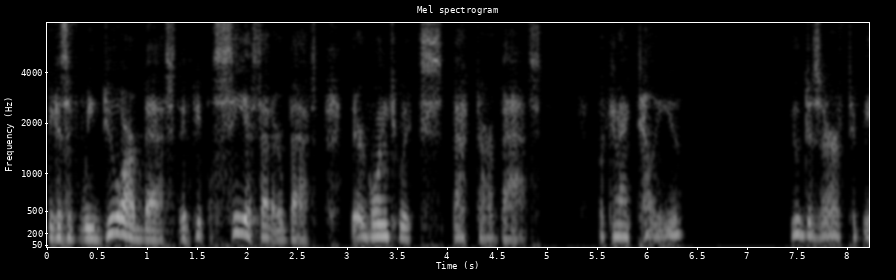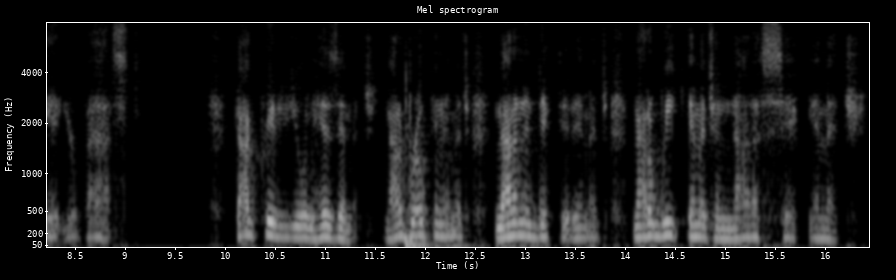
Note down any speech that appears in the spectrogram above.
Because if we do our best and people see us at our best, they're going to expect our best. But can I tell you, you deserve to be at your best. God created you in his image, not a broken image, not an addicted image, not a weak image, and not a sick image.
